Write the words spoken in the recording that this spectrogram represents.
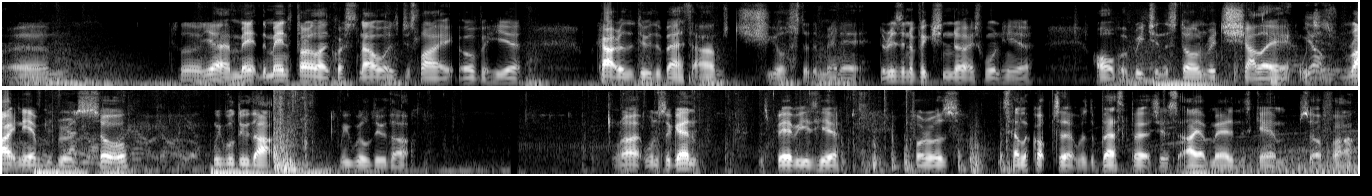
Um, so yeah, ma the main storyline quest now is just like over here. We can't really do the better arms just at the minute. There is an eviction notice one here of reaching the Stone Ridge Chalet, which Yo, is right near on So we will do that. We will do that. Right, once again, this baby is here for us. This helicopter was the best purchase I have made in this game so far.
